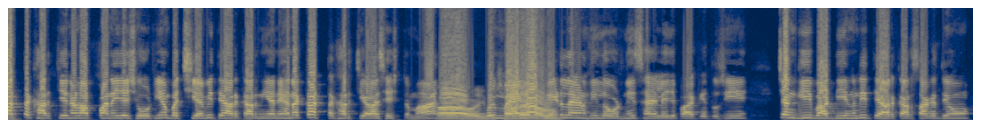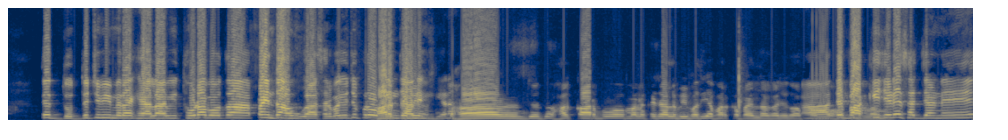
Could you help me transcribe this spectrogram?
ਘੱਟ ਖਰਚੇ ਨਾਲ ਆਪਾਂ ਨੇ ਜੇ ਛੋਟੀਆਂ ਬੱਚੀਆਂ ਵੀ ਤਿਆਰ ਕਰਨੀਆਂ ਨੇ ਹਨਾ? ਘੱਟ ਖਰਚੇ ਵਾਲਾ ਸਿਸਟਮ ਆ। ਕੋਈ ਮਹਿੰਗਾ। ਫੀਡ ਲੈਣ ਦੀ ਲੋੜ ਨਹੀਂ ਸਾਈਲੇਜ ਪਾ ਕੇ ਤੁਸੀਂ ਚੰਗੀ ਬਾਡੀ ਇਹਨਾਂ ਦੀ ਤਿਆਰ ਕਰ ਸਕਦੇ ਹੋ। ਤੇ ਦੁੱਧ 'ਚ ਵੀ ਮੇਰਾ ਖਿਆਲ ਆ ਵੀ ਥੋੜਾ ਬਹੁਤਾ ਪੈਂਦਾ ਹੋਊਗਾ ਅਸਰ ਬਾਈ ਉਹ 'ਚ ਪ੍ਰੋਟੀਨ ਜ਼ਿਆਦਾ ਹੁੰਦੀ ਹੈ ਨਾ। ਹਾਂ ਜਦੋਂ ਹ- ਕਾਰਬੋ ਮੰਨ ਕੇ ਚੱਲ ਵੀ ਵਧੀਆ ਫ਼ਰਕ ਪੈਂਦਾਗਾ ਜਦੋਂ ਆਪਾਂ ਹਾਂ ਤੇ ਬਾਕੀ ਜਿਹੜੇ ਸੱਜਣ ਨੇ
